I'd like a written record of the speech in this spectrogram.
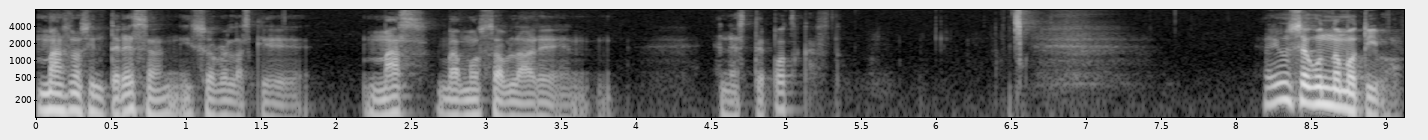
más nos interesan y sobre las que más vamos a hablar en este podcast. Hay un segundo motivo.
